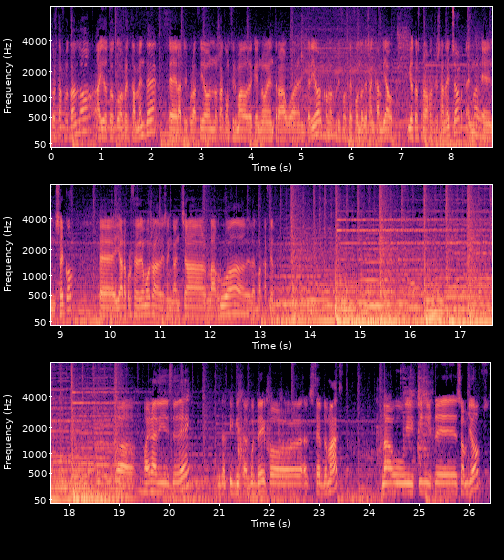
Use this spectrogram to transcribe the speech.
Está flotando, ha ido todo correctamente. eh, la tripulación nos ha confirmado de que no entra agua en el interior, con los grifos de fondo que se han cambiado y otros trabajos que se han hecho en, en seco. Eh, y ahora procedemos a desenganchar la grúa de la embarcación. Uh, finally is the day. I think it's a good day for step the mast. Now we finish the, some jobs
